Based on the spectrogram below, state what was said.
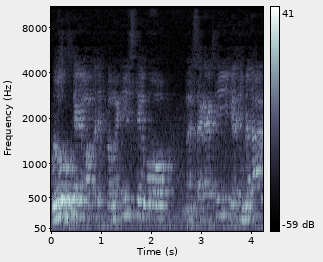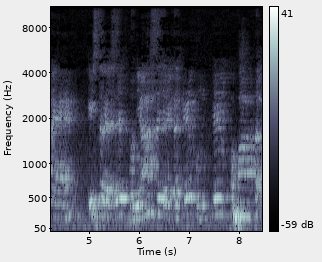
ग्रुप के, मुख्तलिफ़ के वो सेक्रेटरी या जिम्मेदार रहे हैं। इस तरह से बुनियाद से लेकर के उनके वफात तक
